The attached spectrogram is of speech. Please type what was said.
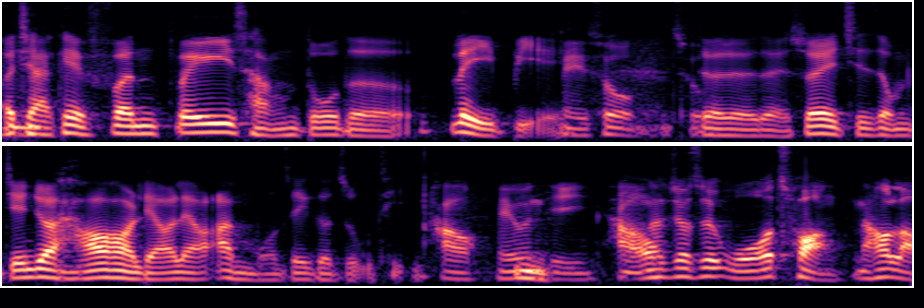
而且还可以分非常多的类别。没错，没错。对对对，所以其实我们今天就来好好聊聊按摩这个主题。好，没问题。好，那就是我闯，然后老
